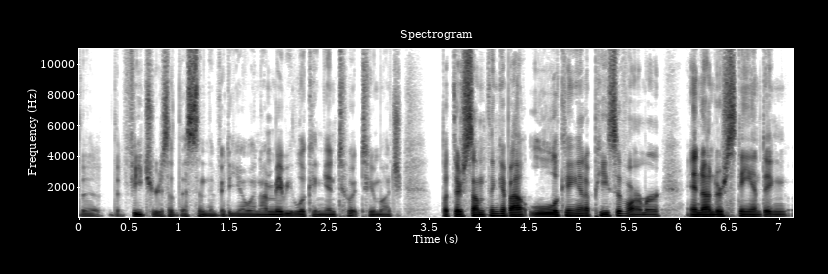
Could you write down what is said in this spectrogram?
the the features of this in the video, and I'm maybe looking into it too much. But there's something about looking at a piece of armor and understanding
